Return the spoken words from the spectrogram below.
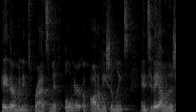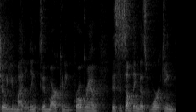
Hey there, my name's Brad Smith, owner of Automation Links, and today I'm going to show you my LinkedIn marketing program. This is something that's working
